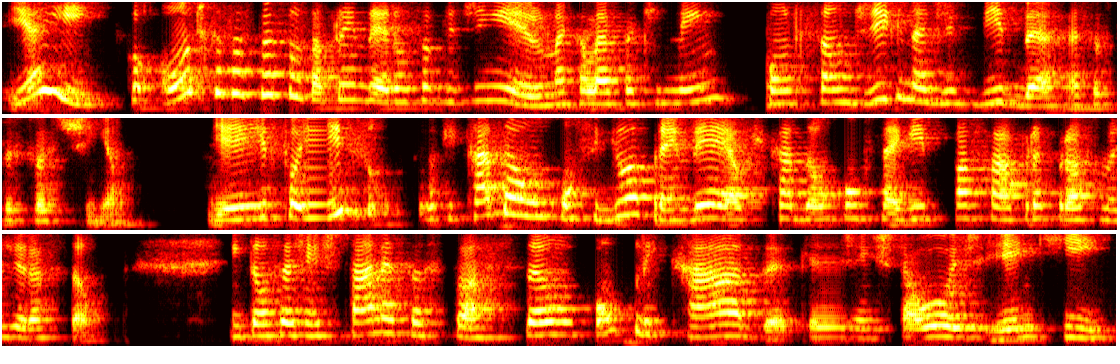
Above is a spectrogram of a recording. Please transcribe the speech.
E aí, onde que essas pessoas aprenderam sobre dinheiro naquela época que nem condição digna de vida essas pessoas tinham? E aí foi isso, o que cada um conseguiu aprender é o que cada um consegue passar para a próxima geração. Então, se a gente está nessa situação complicada que a gente está hoje, em que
